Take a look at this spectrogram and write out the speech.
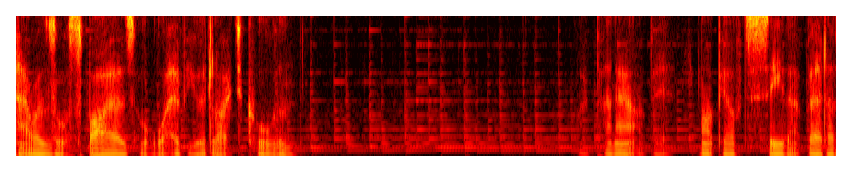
towers or spires or whatever you would like to call them. I pan out a bit, you might be able to see that better.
